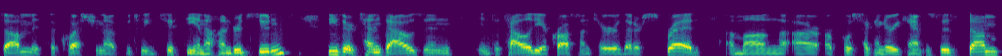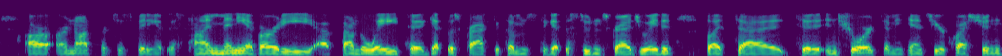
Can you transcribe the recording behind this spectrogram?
some, it's a question of between 50 and 100 students. These are 10,000 in totality across Ontario that are spread among our, our post secondary campuses. Some are, are not participating at this time. Many have already uh, found a way to get those practicums to get the students graduated. But uh, to, in short, I mean, to answer your question,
